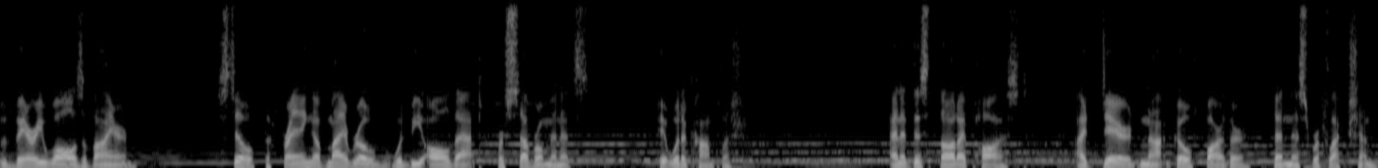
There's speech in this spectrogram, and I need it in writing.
very walls of iron, Still, the fraying of my robe would be all that, for several minutes, it would accomplish. And at this thought I paused. I dared not go farther than this reflection.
